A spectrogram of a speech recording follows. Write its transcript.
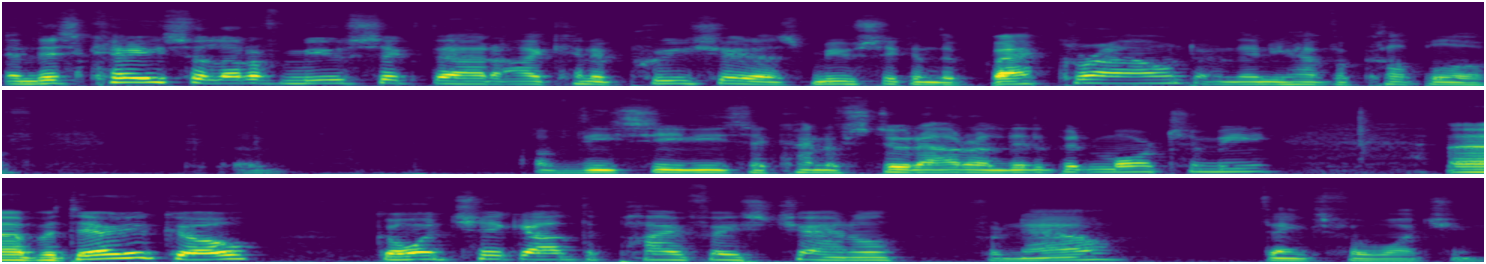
in this case, a lot of music that I can appreciate as music in the background, and then you have a couple of of these CDs that kind of stood out a little bit more to me. Uh, but there you go. Go and check out the Pieface channel. For now, thanks for watching.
